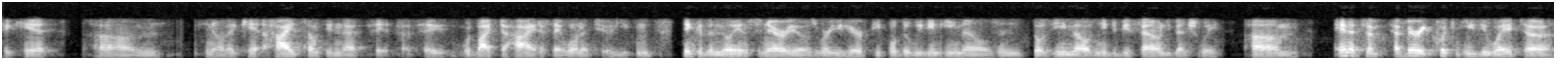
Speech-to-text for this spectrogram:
they can't um, you know they can't hide something that they, that they would like to hide if they wanted to. You can think of a million scenarios where you hear of people deleting emails, and those emails need to be found eventually. Um, and it's a, a very quick and easy way to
